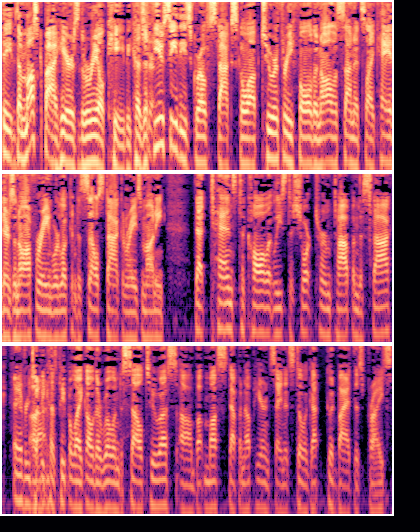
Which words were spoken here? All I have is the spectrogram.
The the Musk buy here is the real key because sure. if you see these growth stocks go up two or three fold, and all of a sudden it's like, hey, there's an offering, we're looking to sell stock and raise money that tends to call at least a short-term top in the stock every uh, time uh, because people are like, oh, they're willing to sell to us. Uh, but Musk stepping up here and saying it's still a good buy at this price,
